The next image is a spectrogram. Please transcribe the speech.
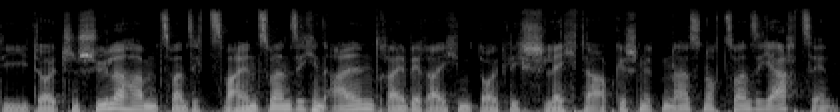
Die deutschen Schüler haben 2022 in allen drei Bereichen deutlich schlechter abgeschnitten als noch 2018.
